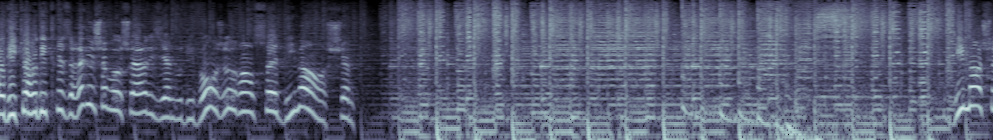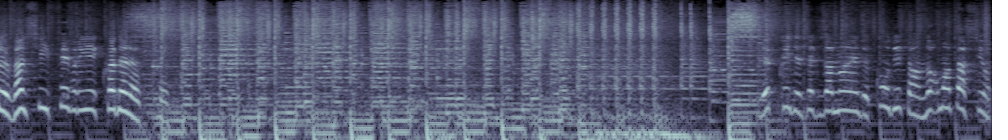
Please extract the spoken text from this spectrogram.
Auditeurs, auditrices de Radio Chevaucheur, Lisiane vous dit bonjour en ce dimanche. Dimanche 26 février, quoi de neuf? Le prix des examens de conduite en augmentation.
